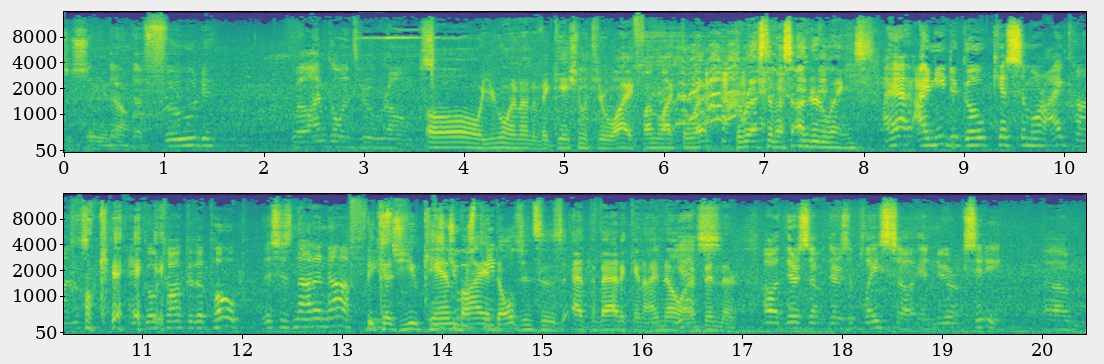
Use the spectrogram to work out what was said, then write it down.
just so you the, know. The food well, I'm going through Rome. So. Oh, you're going on a vacation with your wife, unlike the, re- the rest of us underlings. I have, I need to go kiss some more icons. Okay. And go talk to the Pope. This is not enough. Because these, you can buy people. indulgences at the Vatican. I know. Yes. I've been there. Oh, there's a there's a place uh, in New York City. Um,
